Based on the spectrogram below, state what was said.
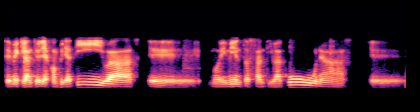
se mezclan teorías conspirativas, eh, movimientos antivacunas, eh,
